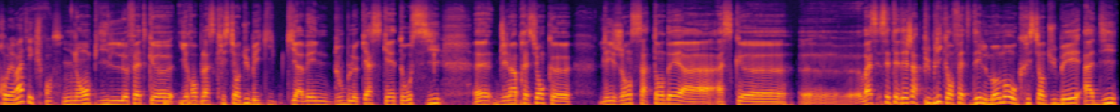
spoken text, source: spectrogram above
problématique, je pense. Non, puis le fait qu'il remplace Christian Dubé qui, avait une double casquette aussi, euh, j'ai l'impression que les gens s'attendaient à, ce que... Euh, c'était déjà public en fait, dès le moment où Christian Dubé a dit,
